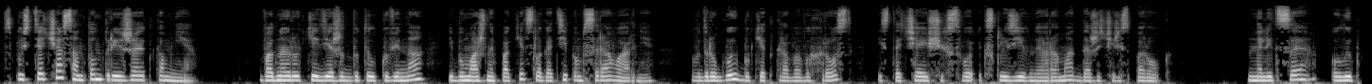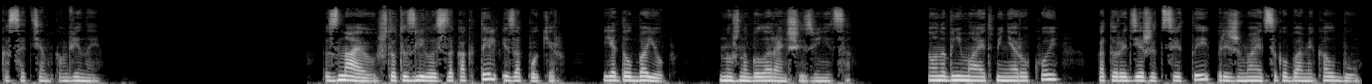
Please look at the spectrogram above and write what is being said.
Спустя час Антон приезжает ко мне. В одной руке держит бутылку вина и бумажный пакет с логотипом сыроварни, в другой — букет кровавых роз, источающих свой эксклюзивный аромат даже через порог. На лице улыбка с оттенком вины. Знаю, что ты злилась за коктейль и за покер. Я долбоеб. Нужно было раньше извиниться. Он обнимает меня рукой, в которой держит цветы, прижимается губами к лбу.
